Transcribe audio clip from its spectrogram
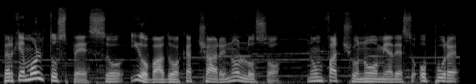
perché molto spesso io vado a cacciare, non lo so, non faccio nomi adesso, oppure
